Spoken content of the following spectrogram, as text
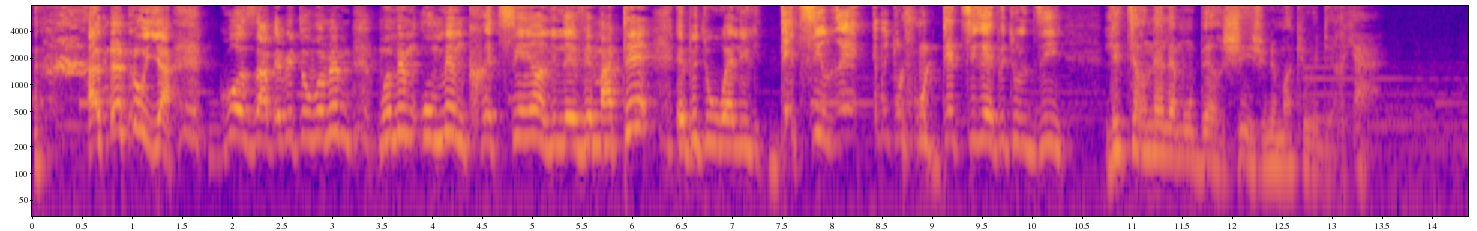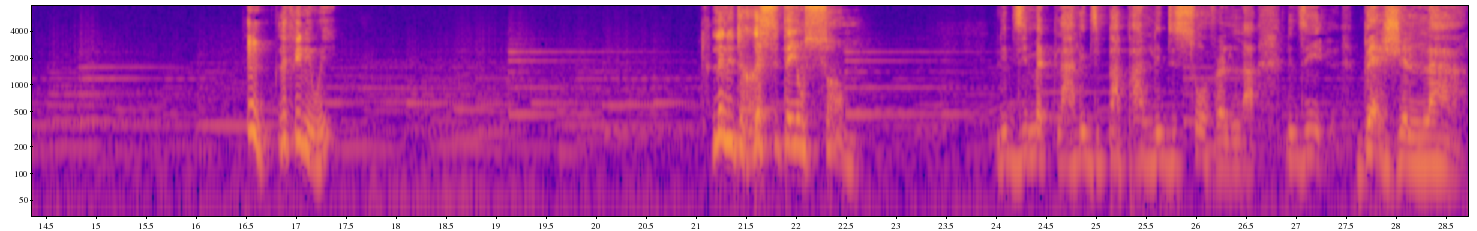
Alléluia. Gros âme. Et puis tout, moi-même, moi-même, ou même chrétien, il levé matin, et puis tout, ouais, il détiré, et puis tout le fond détiré, et puis tout le dit, l'éternel est mon berger, je ne manquerai de rien. Hum, il est fini, oui. de réciter une somme. Li di met la, li di papa, li di sove la, li di beje la.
